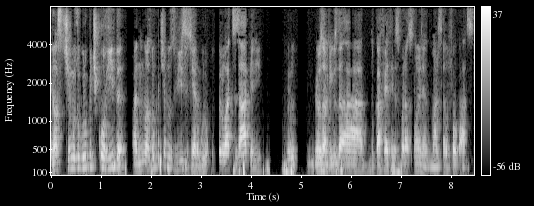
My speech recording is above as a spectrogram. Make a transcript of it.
E nós tínhamos um grupo de corrida, mas nós nunca tínhamos visto, assim, era um grupo pelo WhatsApp ali, pelos meus amigos da, do Café Três Corações, né, do Marcelo Fogaça.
